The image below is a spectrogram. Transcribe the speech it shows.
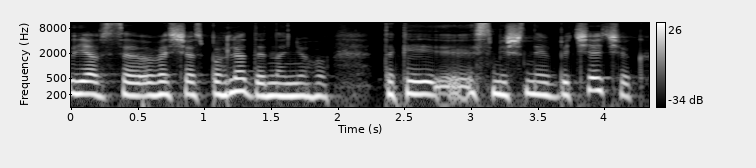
я все, весь час поглядаю на нього, такий е, смішний бичечок.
